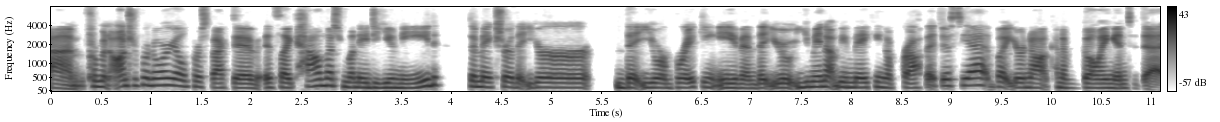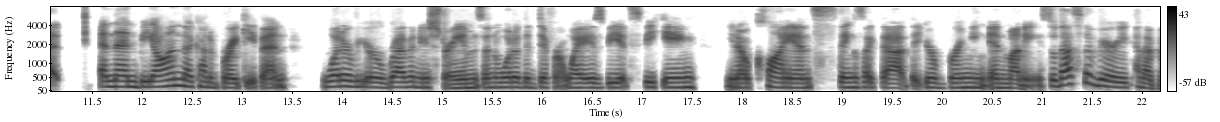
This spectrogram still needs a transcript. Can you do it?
um, from an entrepreneurial perspective it's like how much money do you need to make sure that you're that you're breaking even, that you you may not be making a profit just yet, but you're not kind of going into debt. And then beyond the kind of break even, what are your revenue streams and what are the different ways, be it speaking, you know, clients, things like that, that you're bringing in money. So that's the very kind of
